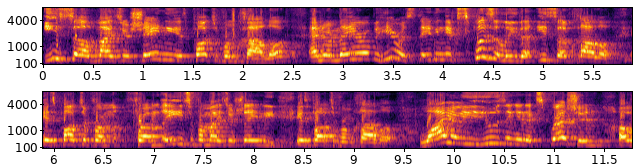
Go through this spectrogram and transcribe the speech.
Isa of Meiser Sheni is potter from Chala, and Rameir over here is stating explicitly that Isa of Chala is potter from from Isa from Meiser Sheni is potter from Chala. Why are you using an expression of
